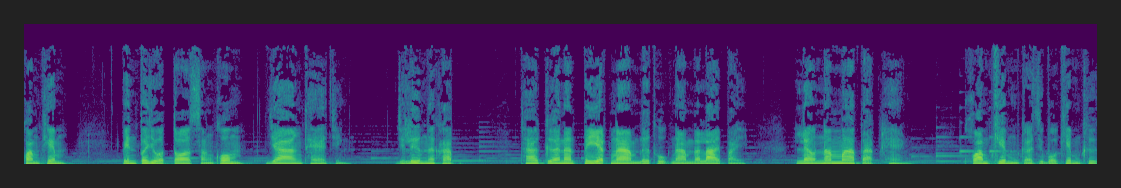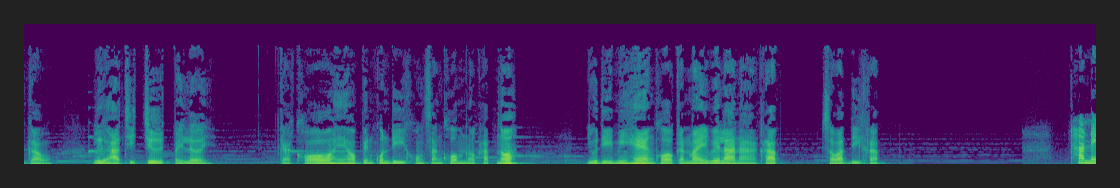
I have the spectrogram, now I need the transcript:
ความเข้ม เป็นประโยชน์ต่อสังคมอย่างแท้จริง อย่าลืมนะครับ ถ้าเกลือนั้นเปียกน้ำหรือถูกน้ำละลายไป แล้วน้ำมาตากแห้งความเข้มก็จะบ่เข้มคือเก่า หรืออาจจะจืดไปเลยก็ขอให้เฮาเป็นคนดีของสังคมเนาะครับเนาะ อยู่ดีมีแห้งพ่อกันไม่เวลาหนาครับ สวัสดีครับ ท่านได้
